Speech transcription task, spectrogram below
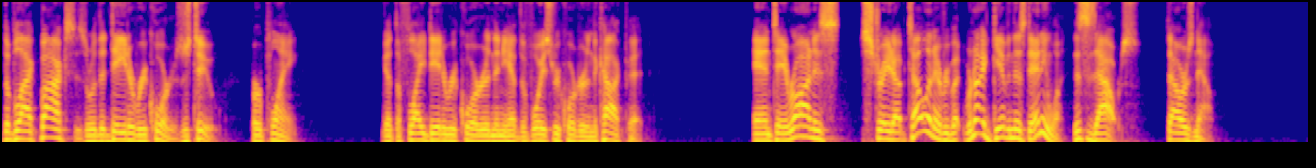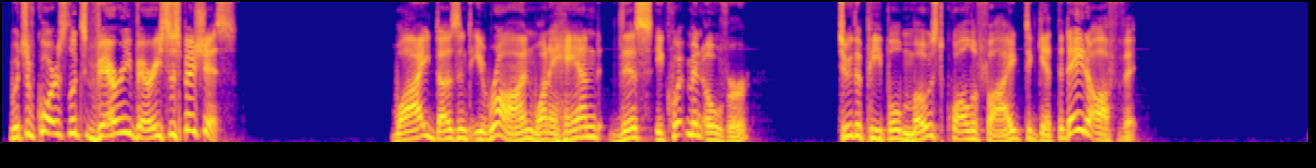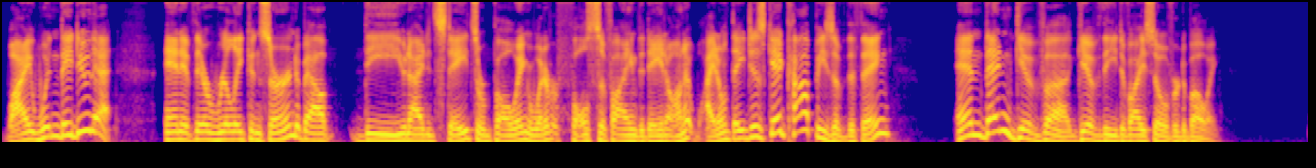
the black boxes or the data recorders. There's two per plane. You got the flight data recorder, and then you have the voice recorder in the cockpit. And Tehran is straight up telling everybody, we're not giving this to anyone. This is ours. It's ours now. Which, of course, looks very, very suspicious. Why doesn't Iran want to hand this equipment over to the people most qualified to get the data off of it. Why wouldn't they do that? And if they're really concerned about the United States or Boeing or whatever falsifying the data on it, why don't they just get copies of the thing and then give uh, give the device over to Boeing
